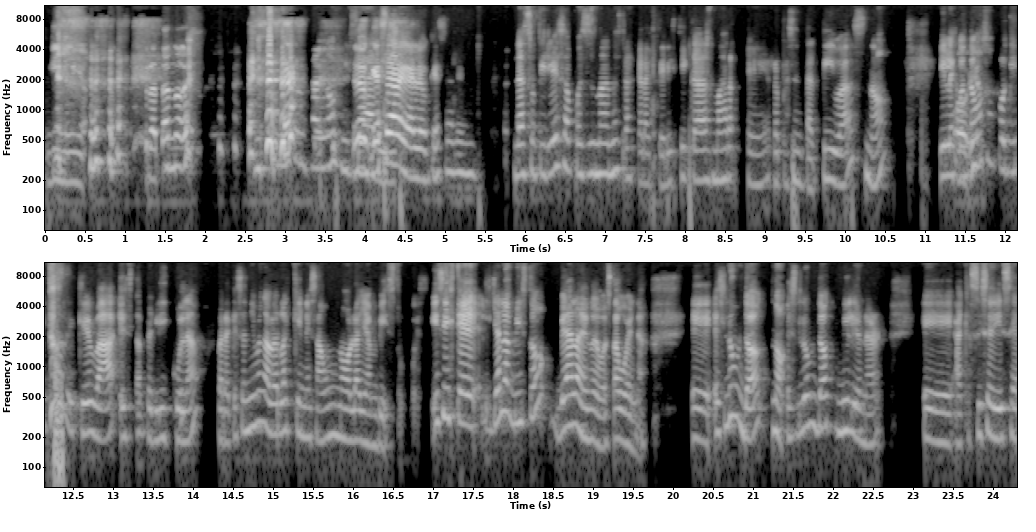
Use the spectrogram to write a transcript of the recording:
Guiño, guiño. Tratando de... lo que salga, lo que salga. La sutileza, pues, es una de nuestras características más eh, representativas, ¿no? Y les contamos un poquito de qué va esta película para que se animen a verla quienes aún no la hayan visto, pues. Y si es que ya la han visto, véanla de nuevo, está buena. Eh, Slumdog, no, Slumdog Millionaire, eh, así se dice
